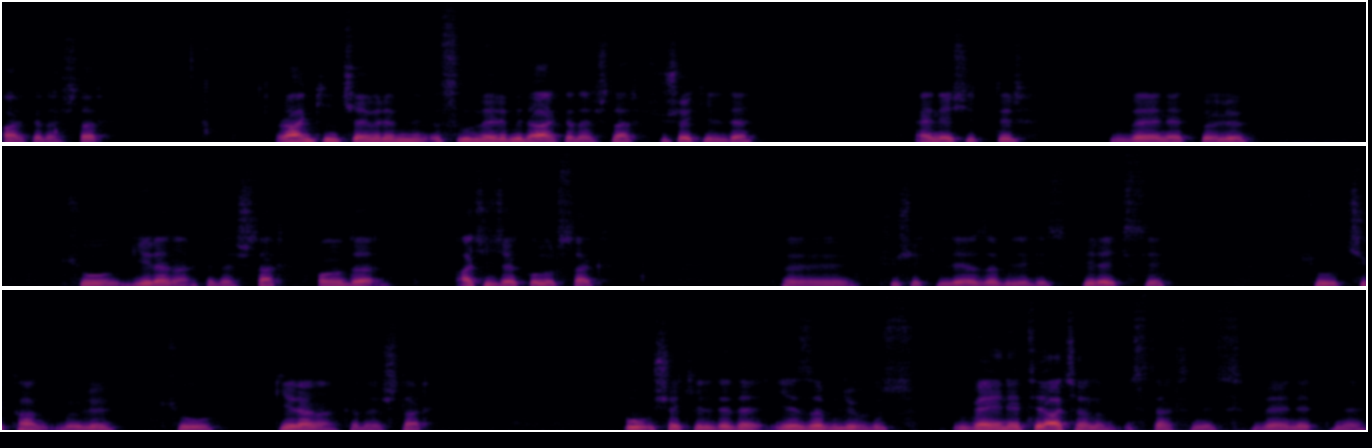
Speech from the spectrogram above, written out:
arkadaşlar. Rankine çevriminin ısıl verimi de arkadaşlar şu şekilde. N eşittir V net bölü Q giren arkadaşlar. Onu da açacak olursak e, şu şekilde yazabiliriz. 1 eksi Q çıkan bölü Q giren arkadaşlar. Bu şekilde de yazabiliyoruz. V net'i açalım isterseniz. V net ne?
